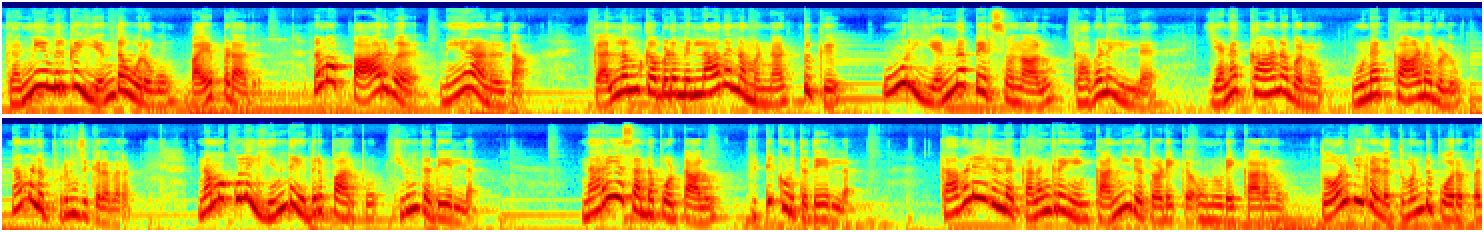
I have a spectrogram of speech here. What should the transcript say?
கண்ணியம் இருக்க எந்த உறவும் பயப்படாது. நம்ம பார்வை நேரானது தான். கள்ளம் கபடம் இல்லாத நம்ம நட்புக்கு ஊர் என்ன பேர் சொன்னாலும் கவலை இல்லை. எனக்கானவனும் உனக்கானவளும் நம்மளை புரிஞ்சுக்கிறவர். நமக்குள்ள எந்த எதிர்பார்ப்பும் இருந்ததே இல்லை. நிறைய சண்டை போட்டாலும் விட்டு கொடுத்ததே இல்லை. கவலைகளில் கலங்குற என் கண்ணீரை துடைக்க உன்னுடைய காரமும் தோல்விகளை துவண்டு போகிறப்ப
